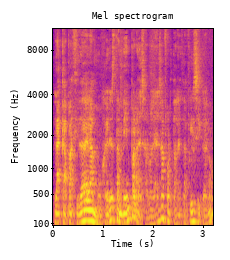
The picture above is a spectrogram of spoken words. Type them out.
la capacidad de las mujeres también para desarrollar esa fortaleza física, ¿no?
